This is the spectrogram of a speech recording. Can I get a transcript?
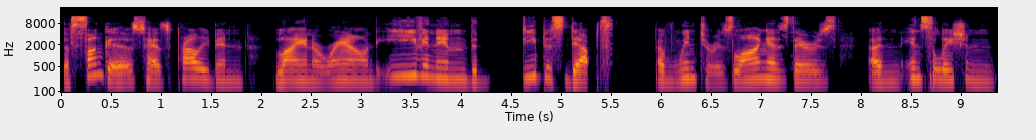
the fungus has probably been lying around even in the deepest depth of winter. As long as there's an insulation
